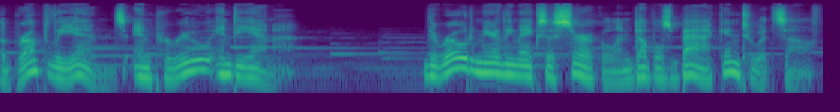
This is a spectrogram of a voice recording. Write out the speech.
abruptly ends in Peru, Indiana. The road merely makes a circle and doubles back into itself,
